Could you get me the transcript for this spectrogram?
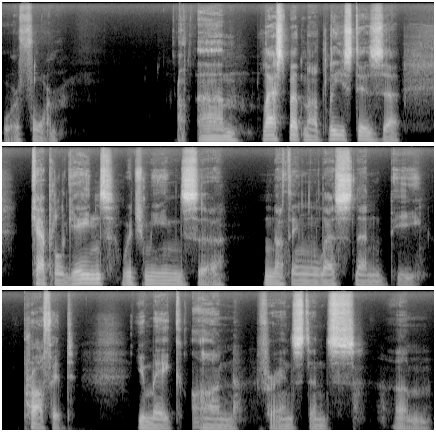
or form. Um, last but not least is uh, capital gains, which means uh, nothing less than the profit you make on, for instance, um,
